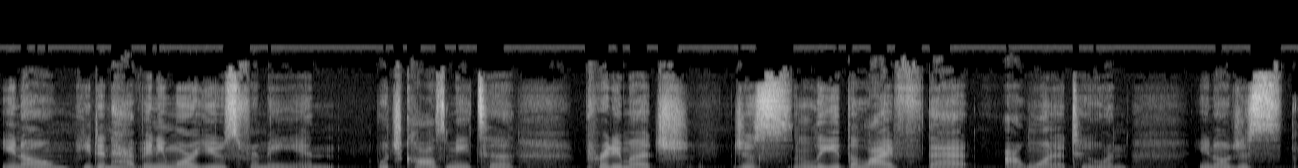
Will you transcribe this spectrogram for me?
you know, he didn't have any more use for me, and which caused me to pretty much just lead the life that I wanted to, and you know, just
